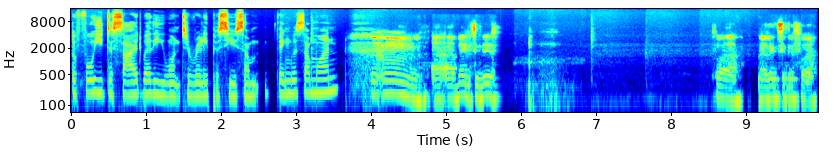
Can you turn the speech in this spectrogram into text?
before you decide whether you want to really pursue something with someone. Mm-mm. I, I beg to differ. I beg to differ.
